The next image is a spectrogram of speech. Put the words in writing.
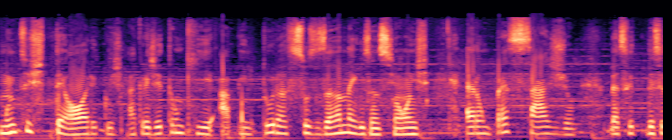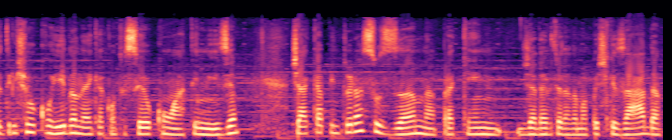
Muitos teóricos acreditam que a pintura Susana e os Anciões era um presságio desse, desse triste ocorrido né, que aconteceu com Artemisia, já que a pintura Susana, para quem já deve ter dado uma pesquisada,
